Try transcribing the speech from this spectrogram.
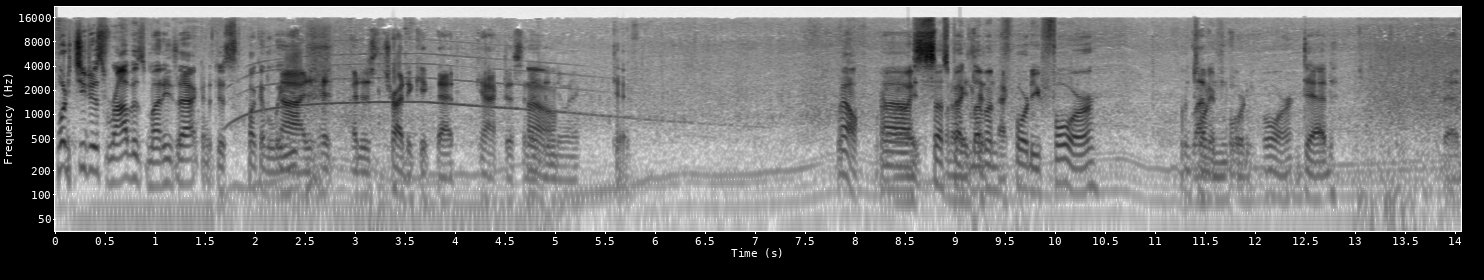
What did you just rob his money, Zach? I just fucking leave. Nah, I just hit. I just tried to kick that cactus and it Oh. didn't do anything. Okay. Well, uh, I- what do I suspect hit back? 1144. 11 124. 44. Dead. Dead.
